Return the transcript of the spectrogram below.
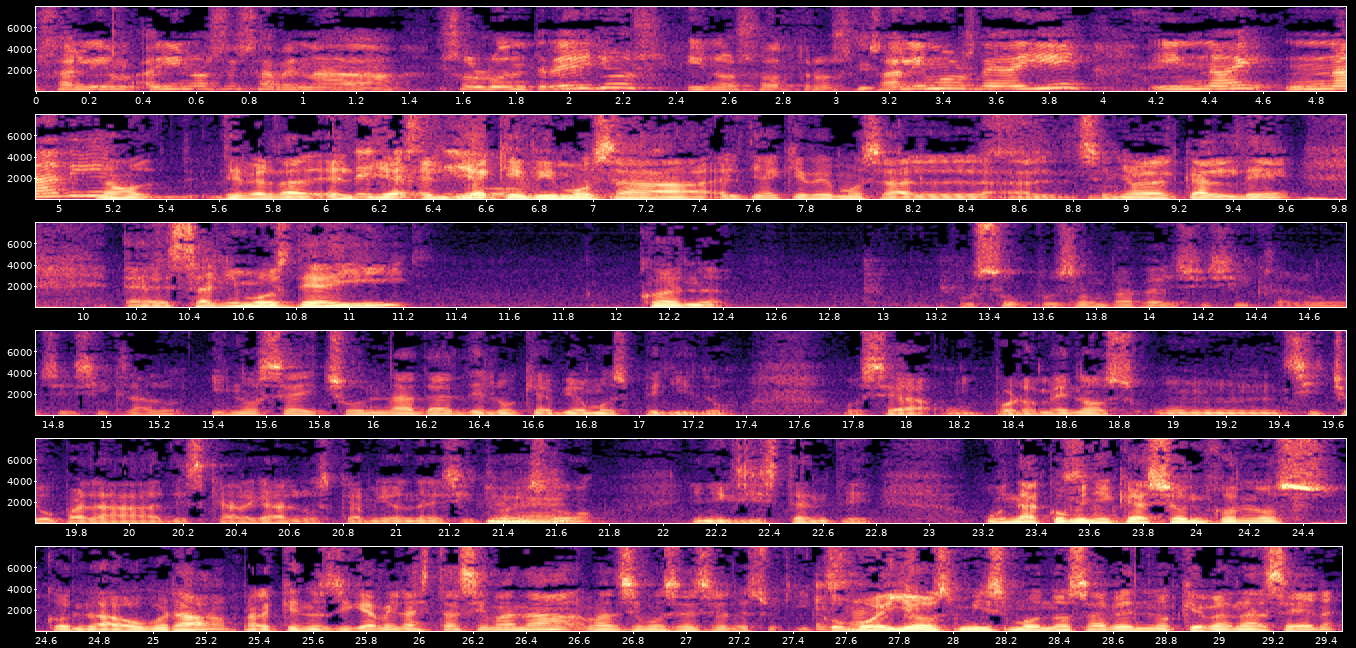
Salim- ahí no se sabe nada. Solo entre ellos y nosotros. Salimos de allí y no hay nadie. No, de verdad, el día, el día que vimos a, el día que vemos al, al señor alcalde, eh, salimos de ahí con puso, puso un papel, sí, sí, claro, sí, sí, claro, y no se ha hecho nada de lo que habíamos pedido. O sea, un- por lo menos un sitio para descargar los camiones y todo eso, inexistente. Una comunicación con los, con la obra para que nos diga, mira, esta semana vamos a hacer eso. Y como Exacto. ellos mismos no saben lo que van a hacer,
